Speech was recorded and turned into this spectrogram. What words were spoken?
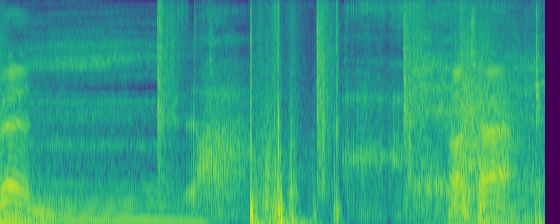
Defend. Attack.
